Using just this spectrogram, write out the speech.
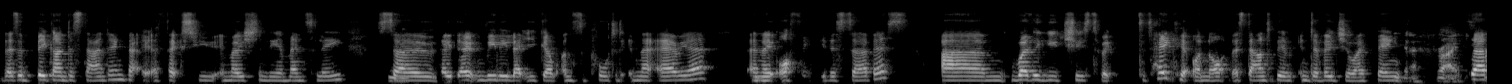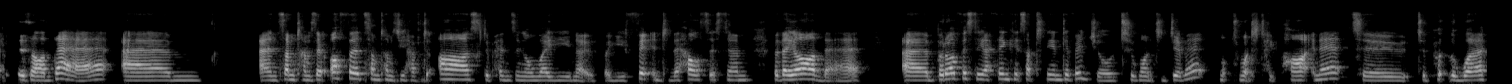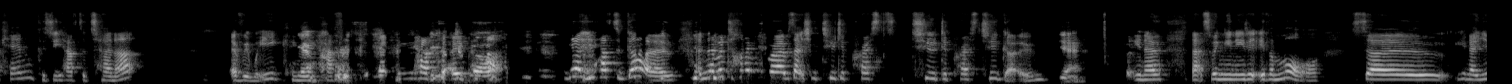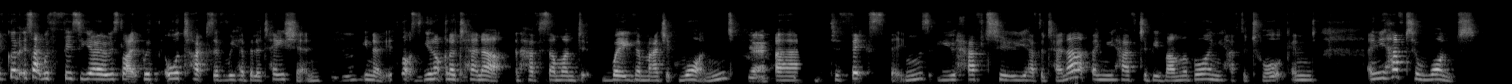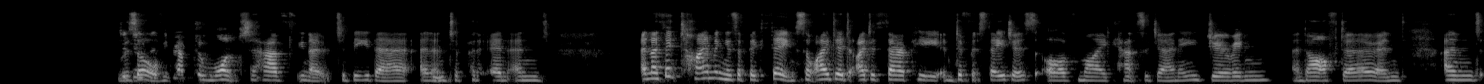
there's a big understanding that it affects you emotionally and mentally. So mm. they don't really let you go unsupported in that area and mm. they offer you this service. Um, whether you choose to to take it or not, that's down to the individual. I think yeah, right. services are there. Um, and sometimes they're offered, sometimes you have to ask, depending on where you know where you fit into the health system, but they are there. Uh, but obviously, I think it's up to the individual to want to do it, to want to take part in it, to to put the work in, because you have to turn up every week and yeah. you have to you have to open up. Yeah, you have to go. And there were times where I was actually too depressed, too depressed to go. Yeah. But you know, that's when you need it even more. So, you know, you've got it's like with physio, it's like with all types of rehabilitation. Mm-hmm. You know, it's not you're not going to turn up and have someone wave a magic wand yeah. uh, to fix things. You have to you have to turn up and you have to be vulnerable and you have to talk and and you have to want resolve. You have to want to have you know to be there and, and to put it in and and I think timing is a big thing. So I did I did therapy in different stages of my cancer journey during and after and and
